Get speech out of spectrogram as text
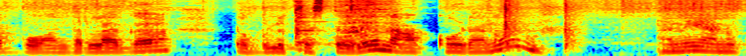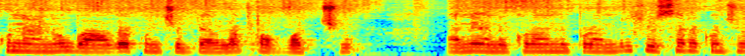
అబ్బో అందరిలాగా డబ్బులు వచ్చేస్తాయిలే నాకు కూడాను. అనుకున్నాను బాగా కొంచెం డెవలప్ అవ్వచ్చు అని అనుకున్నాను. ఇప్పుడు అందరూ చూసారా కొంచెం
